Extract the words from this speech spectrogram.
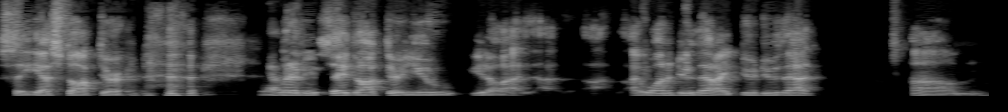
say yes, doctor. Yeah. Whatever you say, doctor. You you know, I, I, I want to do that. I do do that. Um,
